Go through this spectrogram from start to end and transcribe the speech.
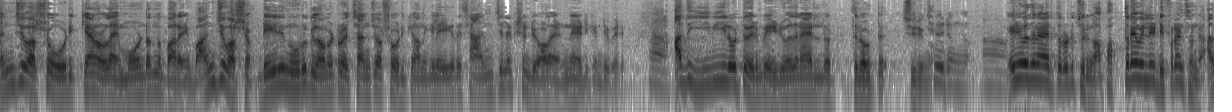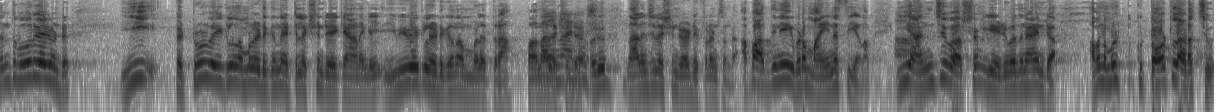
അഞ്ച് വർഷം ഓടിക്കാനുള്ള എമൗണ്ട് എന്ന് പറയുമ്പോൾ അഞ്ച് വർഷം ഡെയിലി നൂറ് കിലോമീറ്റർ വെച്ച് അഞ്ച് വർഷം ഓടിക്കുകയാണെങ്കിൽ ഏകദേശം അഞ്ച് ലക്ഷം രൂപയോളം എണ്ണ അടിക്കേണ്ടി വരും. അത് ഇ വിയിലോട്ട് വരുമ്പോൾ എഴുപതിനായിരത്തിലോട്ട് ചുരുങ്ങും. എഴുപതിനായിരത്തിലോട്ട് ചുരുങ്ങും. അപ്പൊ അത്രയും വലിയ ഡിഫറൻസ് ഉണ്ട്. അതിനകത്ത് വേറെ കാര്യമുണ്ട്. ഈ പെട്രോൾ വെഹിക്കിൾ നമ്മൾ എടുക്കുന്ന എട്ട് ലക്ഷം രൂപയ്ക്ക് ആണെങ്കിൽ ഇ വി വെഹിക്കിൾ എടുക്കുന്ന നമ്മൾ എത്ര? പതിനാല് ലക്ഷം രൂപ. ഒരു നാലഞ്ച് ലക്ഷം രൂപ ഡിഫറൻസ് ഉണ്ട്. അപ്പൊ അതിനെ ഇവിടെ മൈനസ് ചെയ്യണം. ഈ അഞ്ച് വർഷം ഈ എഴുപതിനായിരം രൂപ. അപ്പൊ നമ്മൾ ടോട്ടൽ അടച്ചു.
